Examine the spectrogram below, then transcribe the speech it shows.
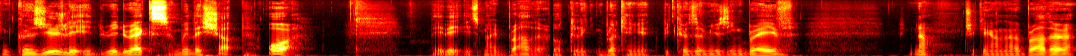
because usually it redirects with the shop or maybe it's my brother blocking it because I'm using Brave. No, checking on our brother.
